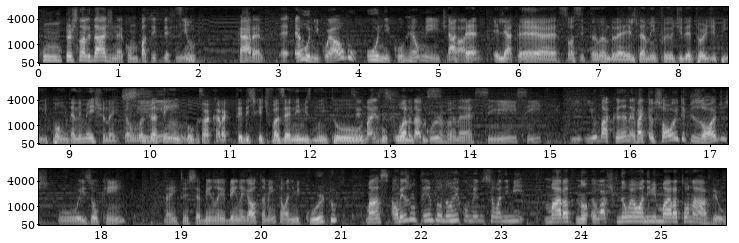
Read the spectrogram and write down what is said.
com personalidade, né? Como o Patrick definiu. Sim. Cara, é, é, único, é algo único, realmente. Tá? Até, ele até, só citando, André, ele também foi o diretor de Ping Pong Animation, né? Então sim. ele já tem um pouco essa característica de fazer animes muito. Ser mais tipo, fora únicos. da curva, né? Sim, sim. E, e, o bacana, vai ter só oito episódios, o Eizouken, né? Então isso é bem, bem legal também, então é um anime curto. Mas, ao mesmo tempo, eu não recomendo ser um anime maraton... Eu acho que não é um anime maratonável.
